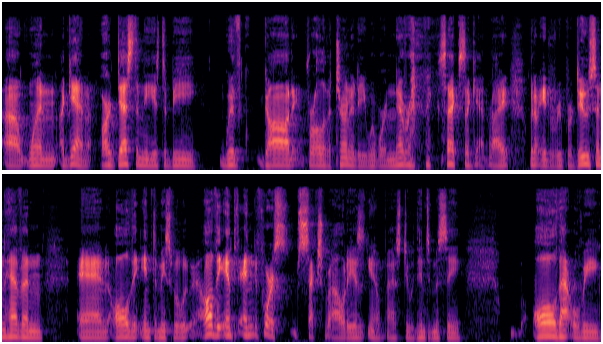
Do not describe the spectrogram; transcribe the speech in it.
Uh, when again, our destiny is to be with God for all of eternity where we're never having sex again, right? We don't need to reproduce in heaven and all the intimacy, all the, and of course, sexuality is, you know, has to do with intimacy. All that will be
